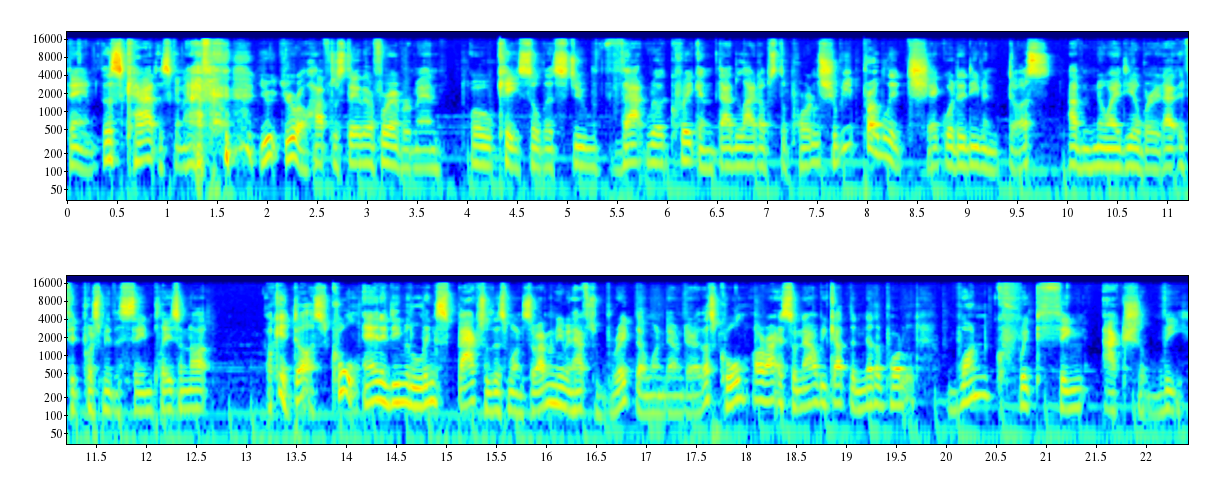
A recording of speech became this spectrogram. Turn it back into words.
Damn, this cat is gonna have you. You'll have to stay there forever, man. Okay, so let's do that real quick, and that light ups the portal. Should we probably check what it even does? I have no idea where it if it puts me the same place or not. Okay, it does. Cool. And it even links back to this one, so I don't even have to break that one down there. That's cool. Alright, so now we got the nether portal. One quick thing, actually.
